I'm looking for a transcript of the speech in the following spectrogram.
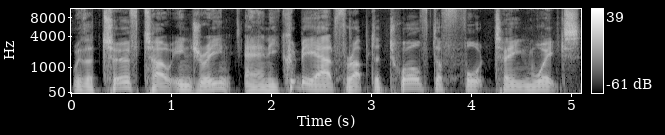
with a turf toe injury and he could be out for up to 12 to 14 weeks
